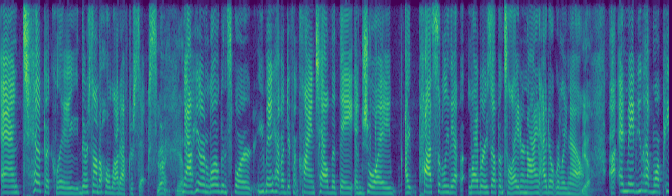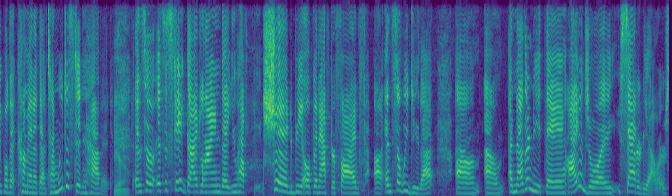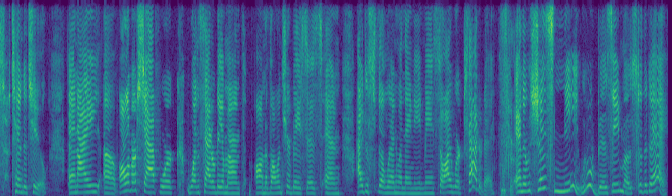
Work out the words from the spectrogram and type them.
and typically there's not a whole lot after six. Right, yeah. Now here in Logansport, you may have a different clientele that they enjoy. I possibly the library's open until eight or nine. I don't really know. Yeah. Uh, and maybe you have more people that come in at that time. We just didn't have it. Yeah. And so it's a state guideline that you have should be open after five, uh, and so we do that. Um, um, another neat thing, I enjoy Saturday hours, ten to two, and I uh, all of our staff work one Saturday a month on a volunteer basis, and I just fill in when they need me. So I worked Saturday, Okay. and it was just neat. We were busy most of the day.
